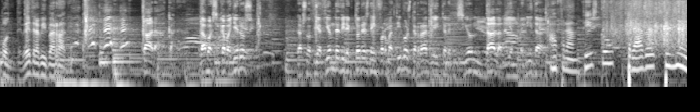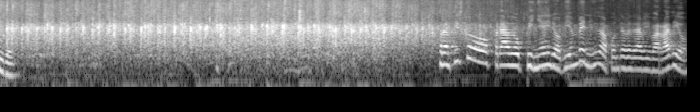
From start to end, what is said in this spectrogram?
Pontevedra Viva Radio. Cara a cara. Damas y caballeros, la Asociación de Directores de Informativos de Radio y Televisión da la bienvenida a Francisco Prado Piñeiro. Francisco Prado Piñeiro, bienvenido a Pontevedra Viva Radio.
